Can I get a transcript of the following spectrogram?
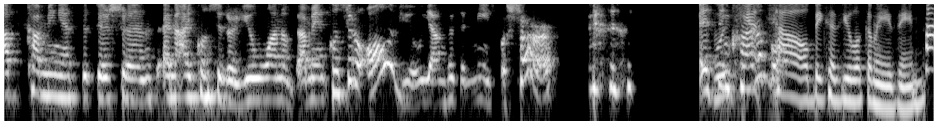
upcoming estheticians, and I consider you one of I mean, consider all of you younger than me for sure. it's we incredible. can't tell because you look amazing.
